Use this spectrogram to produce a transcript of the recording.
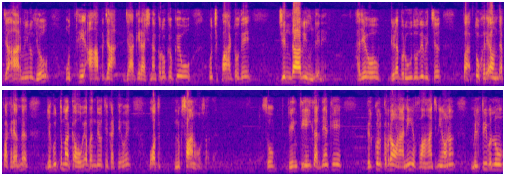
ਜਾਂ ਆਰਮੀ ਨੂੰ ਦਿਓ, ਉੱਥੇ ਆਪ ਜਾ ਕੇ ਰਸ਼ ਕਰੋ, ਕਿਉਂਕਿ ਉਹ ਕੁਝ ਪਾਰਟ ਉਹਦੇ ਜਿੰਦਾ ਵੀ ਹੁੰਦੇ ਨੇ। ਹਜੇ ਉਹ ਜਿਹੜਾ ਬਰੂਦ ਉਹਦੇ ਵਿੱਚ ਪ- ਰਿਹਾ ਹੁੰਦਾ ਪਖਰਿਆ ਹੁੰਦਾ, ਜੇ ਕੋਈ ਧਮਾਕਾ ਹੋ ਗਿਆ, ਬੰਦੇ ਉੱਥੇ ਇਕੱਠੇ ਹੋਏ, ਬਹੁਤ ਨੁਕਸਾਨ ਹੋ ਸਕਦਾ। ਸੋ ਬੇਨਤੀ ਇਹੀ ਕਰਦੇ ਹਾਂ ਕਿ ਬਿਲਕੁਲ ਘਬਰਾਉਣਾ ਨਹੀਂ, ਅਫਵਾਹਾਂ 'ਚ ਨਹੀਂ ਆਉਣਾ। ਮਿਲਟਰੀ ਵੱਲੋਂ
